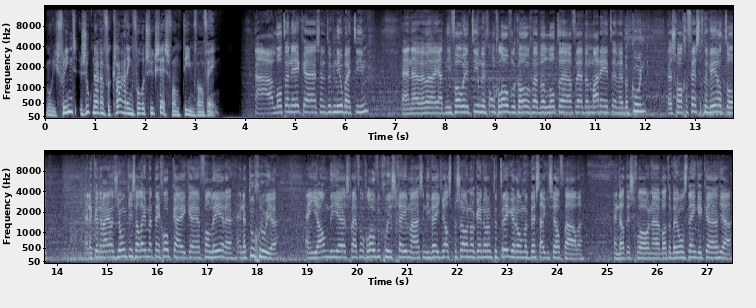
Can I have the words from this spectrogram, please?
Maurice Vriend zoekt naar een verklaring voor het succes van Team van Veen. Nou, Lotte en ik uh, zijn natuurlijk nieuw bij het team. En uh, we hebben, ja, het niveau in het team ligt ongelooflijk hoog. We hebben Lotte, of we hebben Marit en we hebben Koen. Dat is gewoon gevestigde wereldtop. En daar kunnen wij als jonkies alleen maar tegenop kijken en van leren en naartoe groeien. En Jan die uh, schrijft ongelooflijk goede schema's. En die weet je als persoon ook enorm te triggeren om het beste uit jezelf te halen. En dat is gewoon uh, wat er bij ons denk ik uh, ja,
